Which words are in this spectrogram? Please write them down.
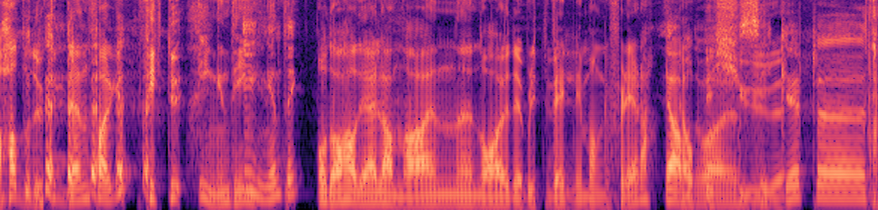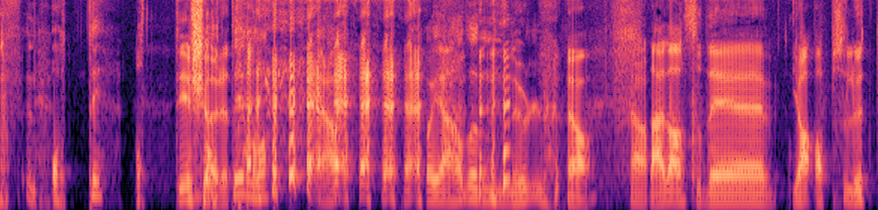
Hadde du ikke den fargen, fikk du ingenting. Ingenting. Og da hadde jeg landa en Nå har jo det blitt veldig mange flere, da. Ja, men det var 20 sikkert uh, en 80. 80 sjøørret. Ja. Og jeg hadde null. Ja. Ja. Nei da, så det Ja, absolutt.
